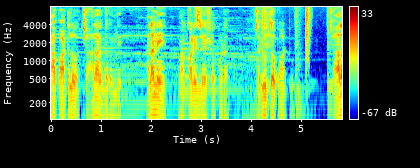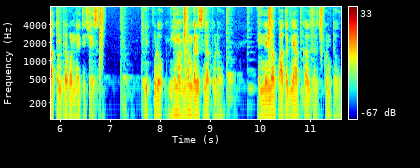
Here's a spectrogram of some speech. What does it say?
ఆ పాటలో చాలా అర్థం ఉంది. అలానే మా కాలేజ్ లైఫ్లో కూడా. చదువుతో పాటు చాలా తుంట్ర పనులు అయితే చేశాం. ఇప్పుడు మేమందరం కలిసినప్పుడు ఎన్నెన్నో పాత జ్ఞాపకాలు తలుచుకుంటూ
